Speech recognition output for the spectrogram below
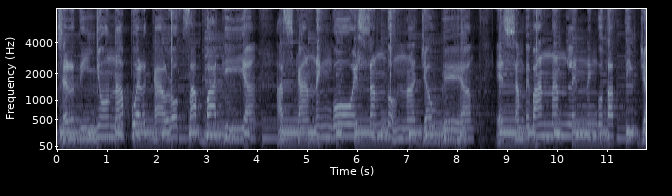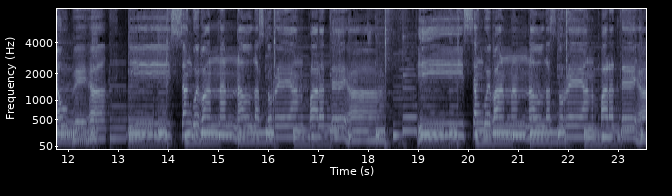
Zerdinona puerka lotza bagia Azkanengo esan dona jaubea Esan bebanan lehenengo tatik jaubea Izango ebanan aldaztorrean paratea. Izango ebanan aldaztorrean paratea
